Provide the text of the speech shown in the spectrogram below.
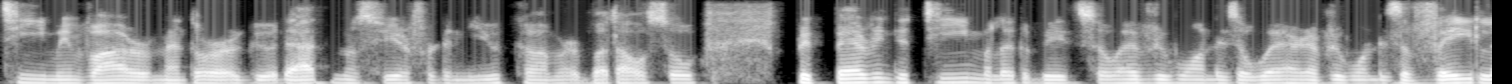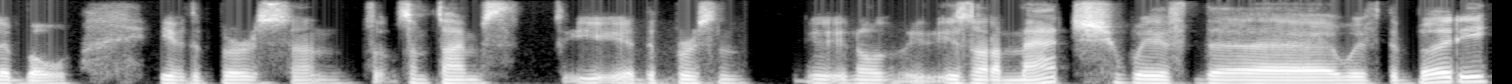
team environment or a good atmosphere for the newcomer but also preparing the team a little bit so everyone is aware everyone is available if the person sometimes the person you know is not a match with the with the buddy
